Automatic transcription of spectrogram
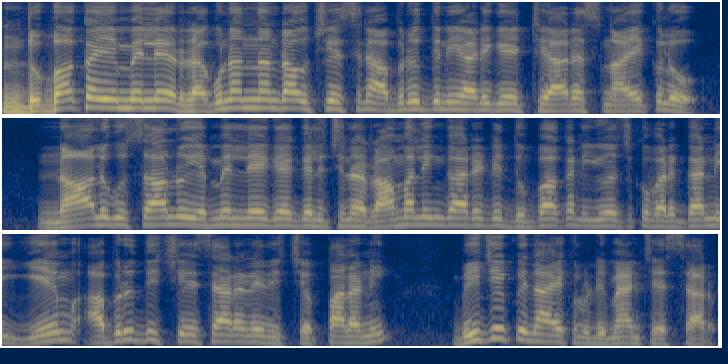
దుబాక ఎమ్మెల్యే రఘునందన్ రావు చేసిన అభివృద్ధిని అడిగే టీఆర్ఎస్ నాయకులు నాలుగు సార్లు ఎమ్మెల్యేగా గెలిచిన రామలింగారెడ్డి దుబ్బాక నియోజకవర్గాన్ని ఏం అభివృద్ధి చేశారనేది చెప్పాలని బీజేపీ నాయకులు డిమాండ్ చేశారు.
